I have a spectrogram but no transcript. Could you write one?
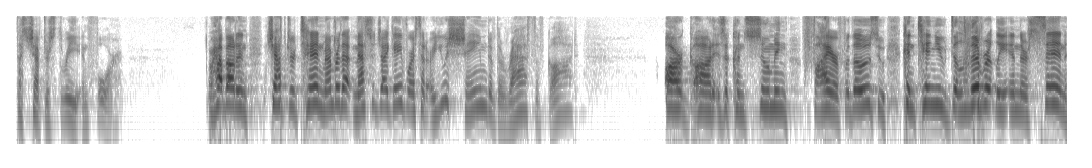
That's chapters 3 and 4. Or how about in chapter 10? Remember that message I gave where I said, Are you ashamed of the wrath of God? Our God is a consuming fire. For those who continue deliberately in their sin,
